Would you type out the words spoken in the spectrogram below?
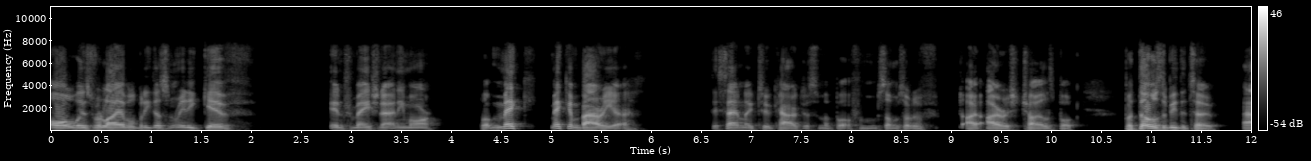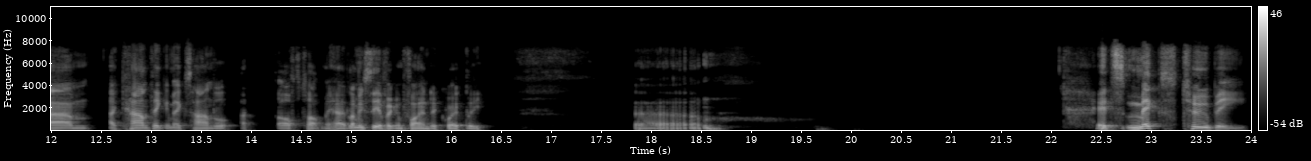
always reliable, but he doesn't really give information out anymore. But Mick, Mick and Barry are they sound like two characters from a book from some sort of Irish child's book. But those would be the two. Um, I can't think of Mick's handle off the top of my head. Let me see if I can find it quickly. Um, it's Mix 2B.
